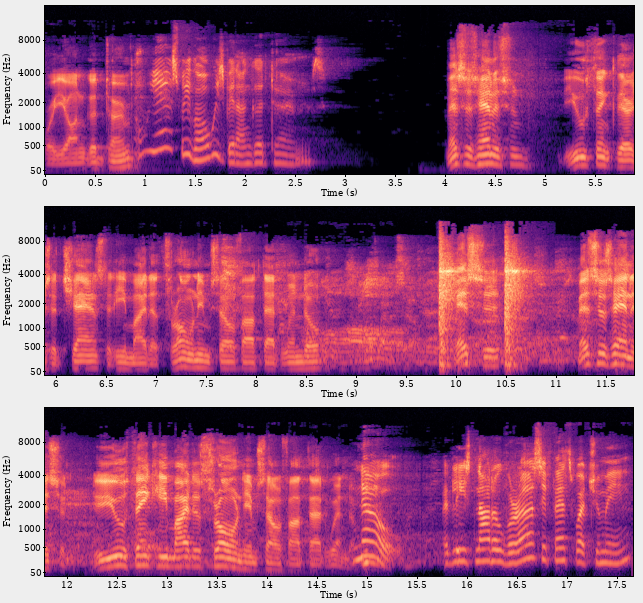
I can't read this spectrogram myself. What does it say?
were you on good terms? Oh, yes, we've always been on good terms. Mrs. Henderson, do you think there's a chance that he might have thrown himself out that window? Mrs. Mrs. Henderson, do you think he might have thrown himself out that window? No. At least not over us, if that's what you mean.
